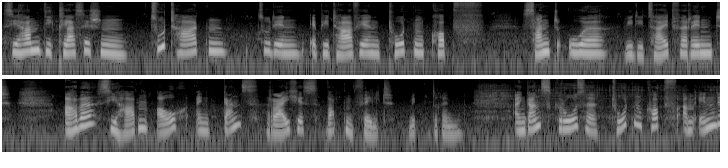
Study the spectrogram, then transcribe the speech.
Sie haben die klassischen Zutaten zu den Epitaphien Totenkopf, Sanduhr, wie die Zeit verrinnt. Aber sie haben auch ein ganz reiches Wappenfeld mittendrin. ein ganz großer Totenkopf am Ende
